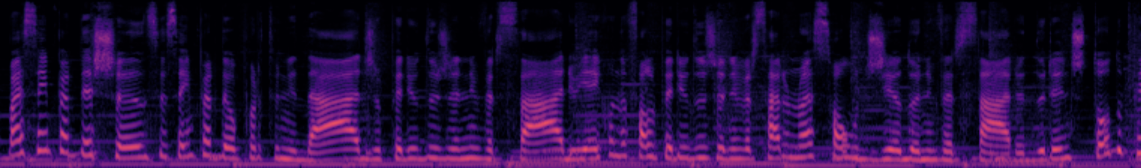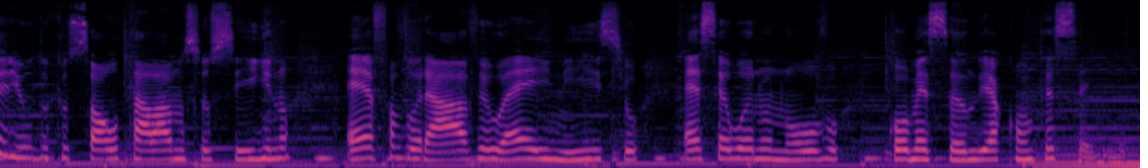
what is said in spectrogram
Mas sem perder chance, sem perder oportunidade, o período de aniversário. E aí, quando eu falo período de aniversário, não é só o dia do aniversário. Durante todo o período que o Sol tá lá no seu signo, é favorável, é início, é seu ano novo começando e acontecendo.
